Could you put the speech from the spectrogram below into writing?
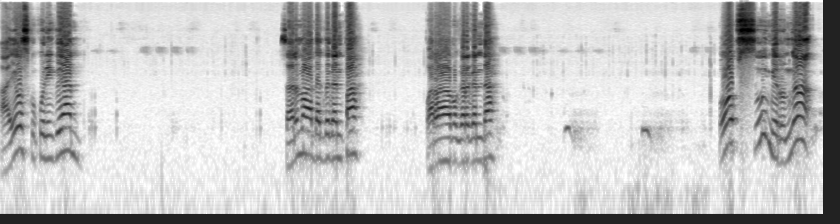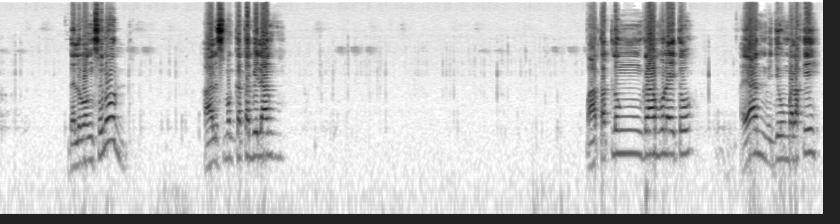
Ayos, kukunin ko yan. Sana mga dagdagan pa. Para magaraganda. Oops! Uy, meron nga. Dalawang sunod. Halos magkatabi lang. Mga tatlong gramo na ito. Ayan, medyo malaki.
